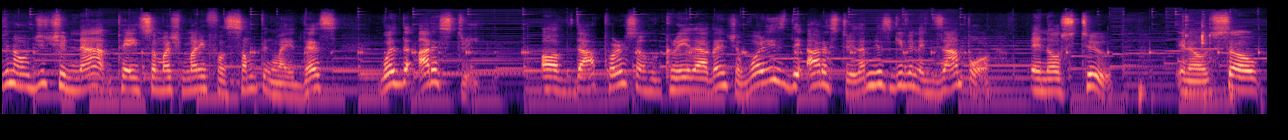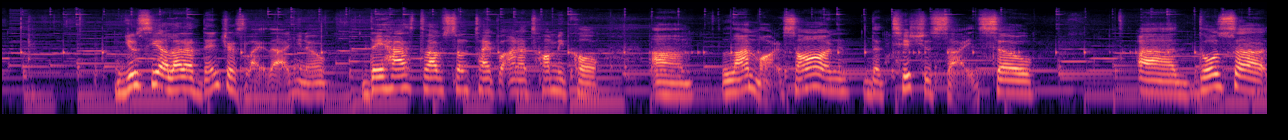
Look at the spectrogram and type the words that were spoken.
You know you should not pay so much money for something like this. With the artistry of that person who created that denture what is the artistry? I'm just giving an example in those two you know so you see a lot of dentures like that you know. They have to have some type of anatomical um, landmarks on the tissue side. So uh, those uh,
